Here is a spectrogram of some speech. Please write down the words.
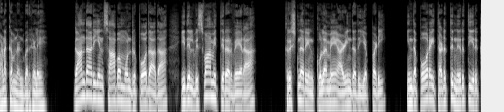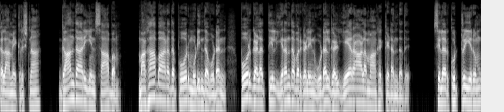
வணக்கம் நண்பர்களே. காந்தாரியின் சாபம் ஒன்று போதாதா? இதில் விஸ்வாமித்திரர் வேறா? கிருஷ்ணரின் குலமே அழிந்தது எப்படி? இந்த போரை தடுத்து நிறுத்தி இருக்கலாமே கிருஷ்ணா. காந்தாரியின் சாபம். மகாபாரத போர் முடிந்தவுடன் போர்க்களத்தில் இறந்தவர்களின் உடல்கள் ஏராளமாக கிடந்தது. சிலர் குற்றுயிரும்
